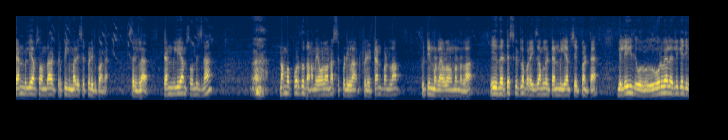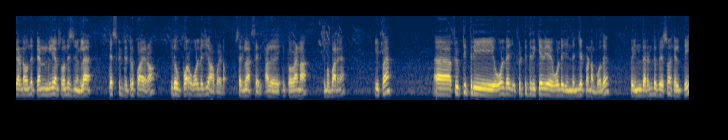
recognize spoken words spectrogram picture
டென் மில்லியாம்ஸ் வந்தால் ட்ரிப்பிங் மாதிரி செட் பண்ணியிருப்பாங்க. சரிங்களா? டென் மில்லியாம்ஸ் வந்துச்சுன்னா நம்ம பொறுத்து தான். நம்ம எவ்வளோ வேணால் செட் பண்ணிக்கலாம். டென் பண்ணலாம். ஃபிஃப்டீன் பண்ணலாம். எவ்வளோ பண்ணலாம். இந்த டெஸ்ட் கிட்டில் for example ten milliamps set பண்ணிட்டேன். இந்த லீக்கேஜ் ஒருவேளை லீக்கேஜ் கரண்ட் வந்து டென் மில்லியாம்ஸ் வந்துச்சுங்களேன் டெஸ்ட் கிட் ட்ரிப் ஆயிரும். இது போகிற வோல்டேஜ் ஆஃப் ஆகிடும் சரிங்களா? சரி. அது இப்போ வேணாம். இப்போ பாருங்கள் இப்போ fifty three voltage fifty three KV voltage இந்த இன்ஜெக்ட் பண்ணும்போது இப்போ இந்த ரெண்டு ஃபேஸும் ஹெல்த்தி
